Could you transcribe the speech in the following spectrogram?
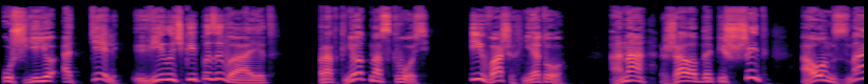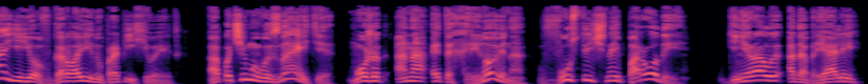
уж ее оттель вилочкой позывает. Проткнет насквозь, и ваших нету. Она жалобно пишет, а он, зная ее, в горловину пропихивает. А почему вы знаете? Может, она эта хреновина в устричной породы? Генералы одобряли,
